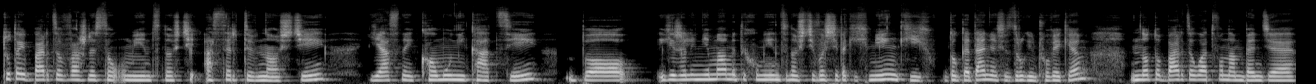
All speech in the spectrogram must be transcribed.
Tutaj bardzo ważne są umiejętności asertywności, jasnej komunikacji, bo jeżeli nie mamy tych umiejętności właśnie takich miękkich do gadania się z drugim człowiekiem, no to bardzo łatwo nam będzie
